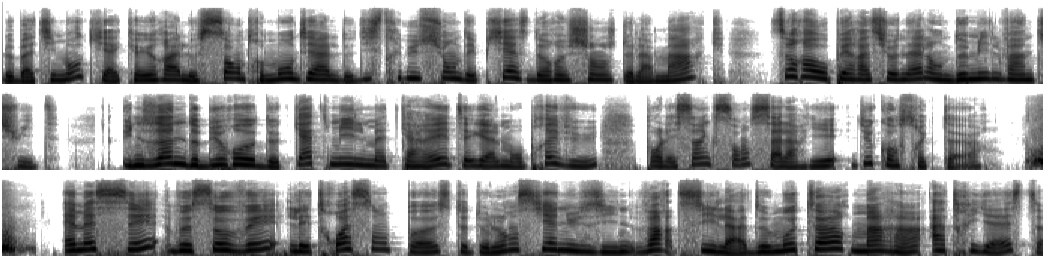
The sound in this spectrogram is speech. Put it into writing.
Le bâtiment, qui accueillera le Centre mondial de distribution des pièces de rechange de la marque, sera opérationnel en 2028. Une zone de bureau de 4000 m2 est également prévue pour les 500 salariés du constructeur. MSC veut sauver les 300 postes de l'ancienne usine Wärtsilä de moteurs marins à Trieste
